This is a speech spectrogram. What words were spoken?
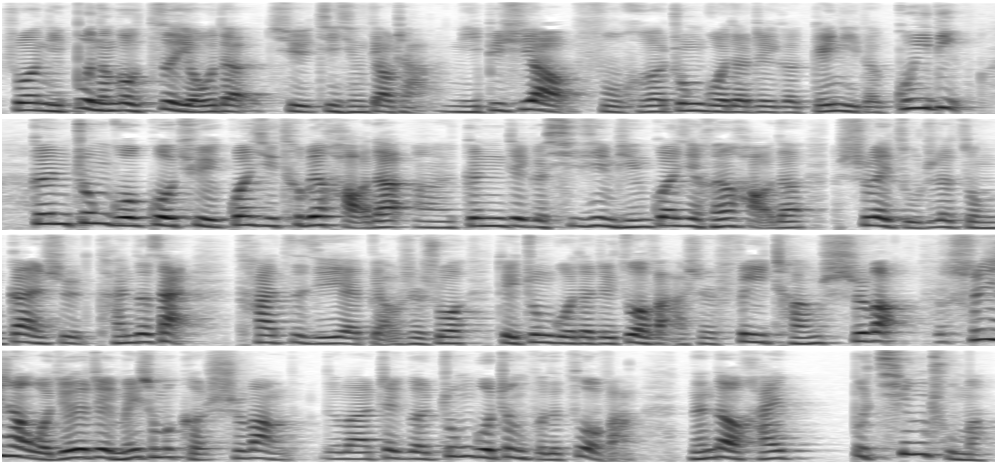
说你不能够自由的去进行调查，你必须要符合中国的这个给你的规定。跟中国过去关系特别好的啊，跟这个习近平关系很好的世卫组织的总干事谭德赛，他自己也表示说，对中国的这做法是非常失望。实际上，我觉得这没什么可失望的，对吧？这个中国政府的做法难道还？不清楚吗？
